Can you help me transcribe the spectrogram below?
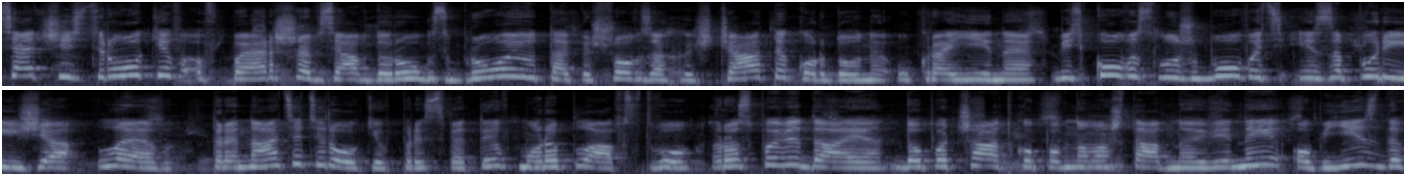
56 років вперше взяв до рук зброю та пішов захищати кордони України. Військовослужбовець із Запоріжжя Лев 13 років присвятив мореплавству. Розповідає, до початку повномасштабної війни об'їздив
